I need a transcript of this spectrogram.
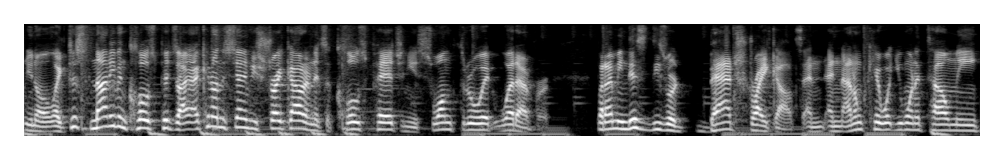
you know, like just not even close pitches. I, I can understand if you strike out and it's a close pitch and you swung through it, whatever. But I mean, this these were bad strikeouts, and and I don't care what you want to tell me.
